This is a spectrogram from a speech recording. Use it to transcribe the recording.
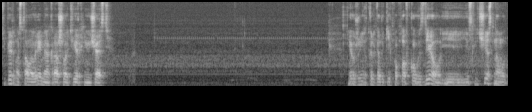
Теперь настало время окрашивать верхнюю часть. Я уже несколько таких поплавков сделал, и если честно, вот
